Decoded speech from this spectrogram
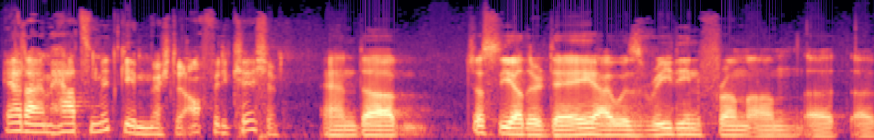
er da im Herzen mitgeben möchte, auch für die Kirche. And uh, just the other day, I was reading from um, a, a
